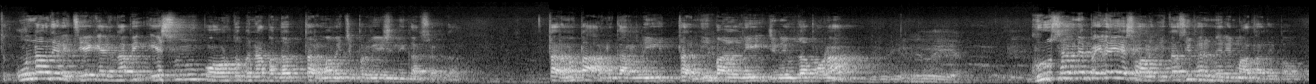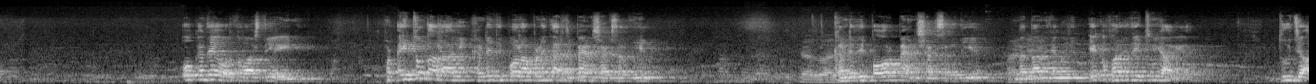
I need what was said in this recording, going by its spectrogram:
ਤੇ ਉਹਨਾਂ ਦੇ ਵਿੱਚ ਇਹ ਕਿਹਾ ਜਾਂਦਾ ਵੀ ਇਸ ਨੂੰ ਪਾਉਣ ਤੋਂ ਬਿਨਾ ਬੰਦਾ ਧਰਮਾਂ ਵਿੱਚ ਪ੍ਰਵੇਸ਼ ਨਹੀਂ ਕਰ ਸਕਦਾ। ਧਰਮ ਧਾਰਨ ਕਰਨ ਲਈ, ਧਰਨੀ ਬਣਨ ਲਈ ਜਨੇਊ ਦਾ ਪਾਉਣਾ ਗੁਰੂ ਸਾਹਿਬ ਨੇ ਪਹਿਲਾਂ ਹੀ ਇਹ ਸਵਾਲ ਕੀਤਾ ਸੀ, ਫਿਰ ਮੇਰੇ ਮਾਤਾ ਦੇ ਪਾਓ। ਉਹ ਕਹਿੰਦੇ, ਔਰਤ ਵਾਸਤੇ ਆਈ ਨਹੀਂ। ਹੁਣ ਇੱਥੋਂ ਗੱਲ ਆ ਗਈ, ਖੰਡੇ ਦੀ ਪੌਲ ਆਪਣੇ ਘਰ 'ਚ ਭੈਣ ਛੱਡ ਸਕਦੀ ਹੈ। ਖੰਡੇ ਦੀ ਪੌਲ ਭੈਣ ਛੱਡ ਸਕਦੀ ਹੈ। ਮੈਦਾਨ ਜੰਗ ਇੱਕ ਫ਼ਰਕ ਤੇ ਇੱਥੋਂ ਹੀ ਆ ਗਿਆ। ਦੂਜਾ,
